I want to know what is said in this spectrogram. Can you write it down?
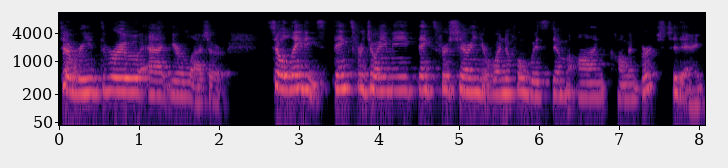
to read through at your leisure. So, ladies, thanks for joining me. Thanks for sharing your wonderful wisdom on common birch today.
